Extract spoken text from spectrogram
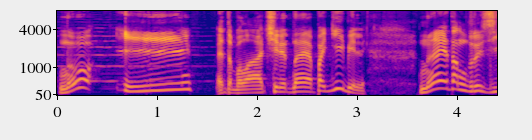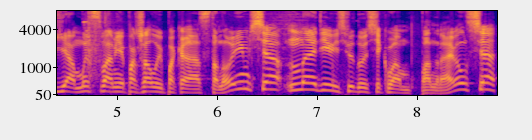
Ну и... Это была очередная погибель. На этом, друзья, мы с вами, пожалуй, пока остановимся. Надеюсь, видосик вам понравился.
